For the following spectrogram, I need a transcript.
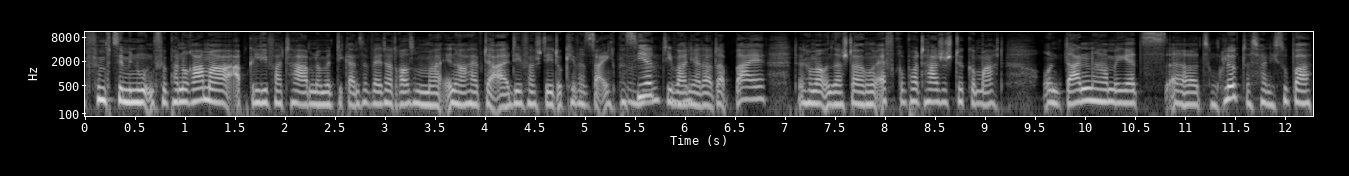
15 Minuten für Panorama abgeliefert haben, damit die ganze Welt da draußen mal innerhalb der ARD versteht, okay, was ist da eigentlich passiert? Die waren ja da dabei. Dann haben wir unser Steuerung F-Reportagestück gemacht und dann haben wir jetzt äh, zum Glück, das fand ich super,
